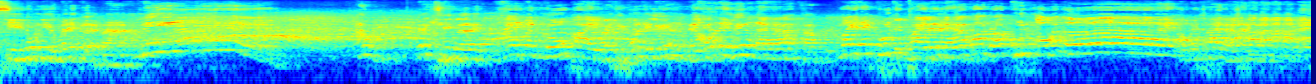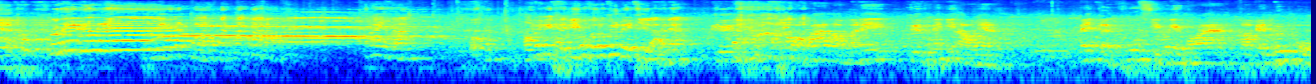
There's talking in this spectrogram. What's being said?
ซีนู่นนิวไม่ได้เกิดมานะครับนี่ เอ้าไม่จริงเลยให้มันรู้ไปหมายถึงว่าในเรื่องในเอาเรื่อง ในเรื่องนะฮะ ครับ ไม่ได้พูดถึงใครเลยนะฮะต้อนรับคุณออสเลยเอาไม่ใช่นะรีบเร็วเร็วใช่ฮะอ๋อไม่มีใครดีพวกคุณต้องขึ้นเวทีเหรอเนี่ย คือที่บอกว่าเราไม่ได้คือถ้าไม่มีเราเนี่ย ไม่เกิดคู่ซีนู่นนิวเพราะว่าเราเป็นรุ่นปู่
